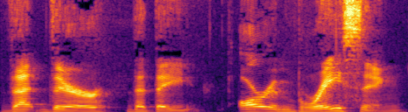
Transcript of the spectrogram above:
that they're that they are embracing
